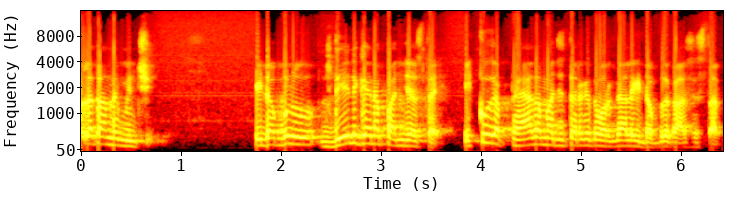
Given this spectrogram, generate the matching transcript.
అలాగే అంతకు మించి. ఈ డబ్బులు దేనికైనా పనిచేస్తాయి ఎక్కువగా పేద మధ్యతరగతి వర్గాలు ఈ డబ్బులు కాసిస్తారు.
